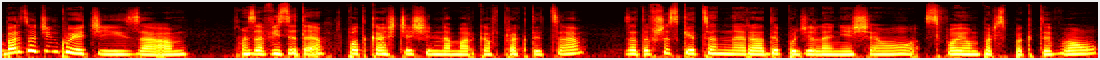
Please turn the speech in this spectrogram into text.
bardzo dziękuję Ci za, za wizytę w podcaście Silna Marka w Praktyce, za te wszystkie cenne rady, podzielenie się swoją perspektywą.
